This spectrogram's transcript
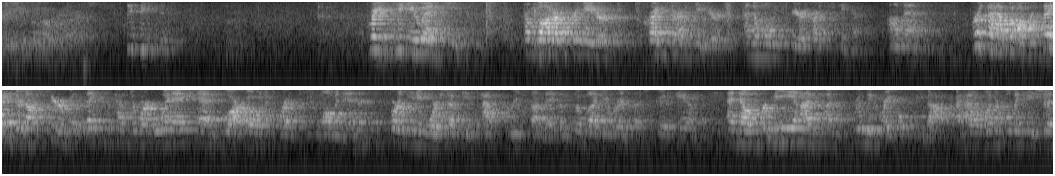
to you, O Christ. Please be seated. Grace to you and peace from God our Creator, Christ our Savior, and the Holy Spirit our Sustainer. Amen. First, I have to offer thanks. They're not here, but thanks to Pastor Mark Winnick and to our own Brett Tuominen for leading worship these past three Sundays. I'm so glad you were in such good hands. And now for me, I'm, I'm really grateful to be back. I had a wonderful vacation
